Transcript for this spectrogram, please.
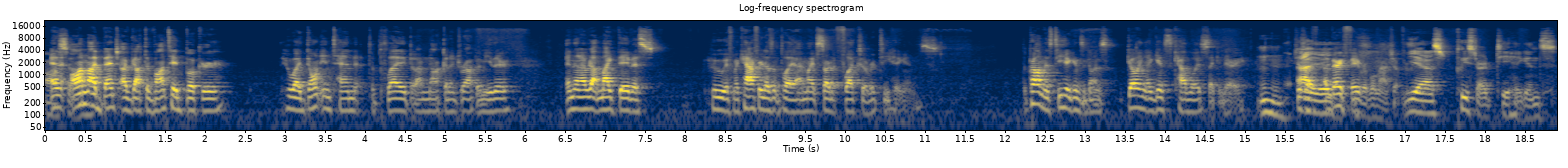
Awesome. And on my bench, I've got Devontae Booker, who I don't intend to play, but I'm not going to drop him either. And then I've got Mike Davis, who, if McCaffrey doesn't play, I might start at flex over T. Higgins. The problem is T. Higgins is going, going against Cowboys secondary, Mm-hmm. which is Ah, a, yeah. a very favorable matchup. For me. yes, please start T Higgins.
